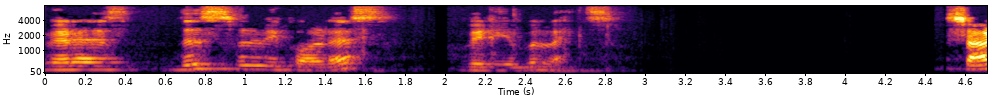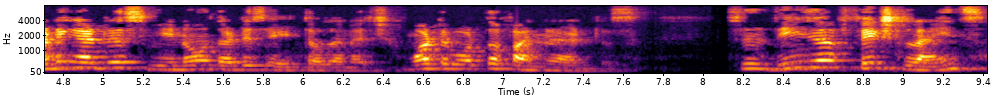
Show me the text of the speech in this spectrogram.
whereas this will be called as variable lines. Starting address we know that is 8000H. What about the final address? Since these are fixed lines,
